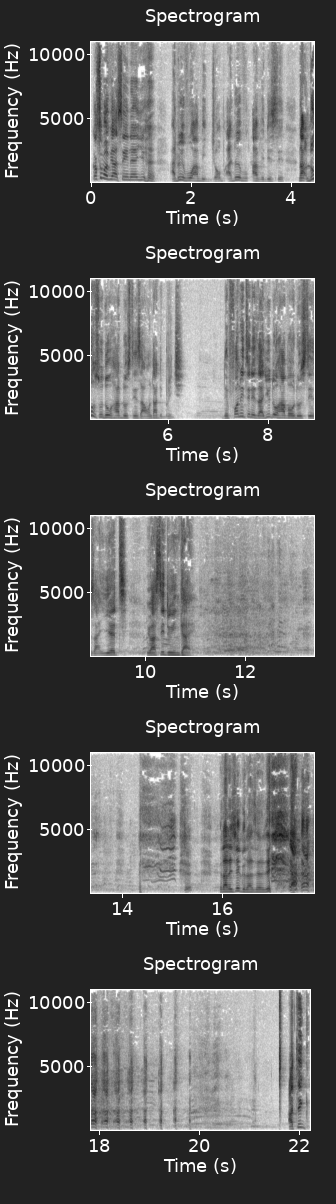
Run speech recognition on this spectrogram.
Because some of you are saying, eh, you, I don't even have a job. I don't even have a this thing. Now, those who don't have those things are under the bridge. The funny thing is that you don't have all those things and yet you are still doing guy. That is good as I think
